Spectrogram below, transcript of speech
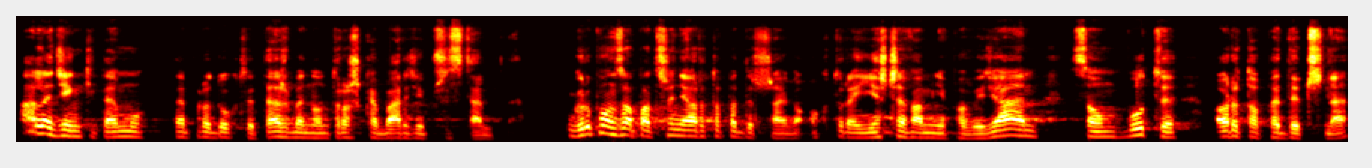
ale dzięki temu te produkty też będą troszkę bardziej przystępne. Grupą zaopatrzenia ortopedycznego, o której jeszcze Wam nie powiedziałem, są buty ortopedyczne.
